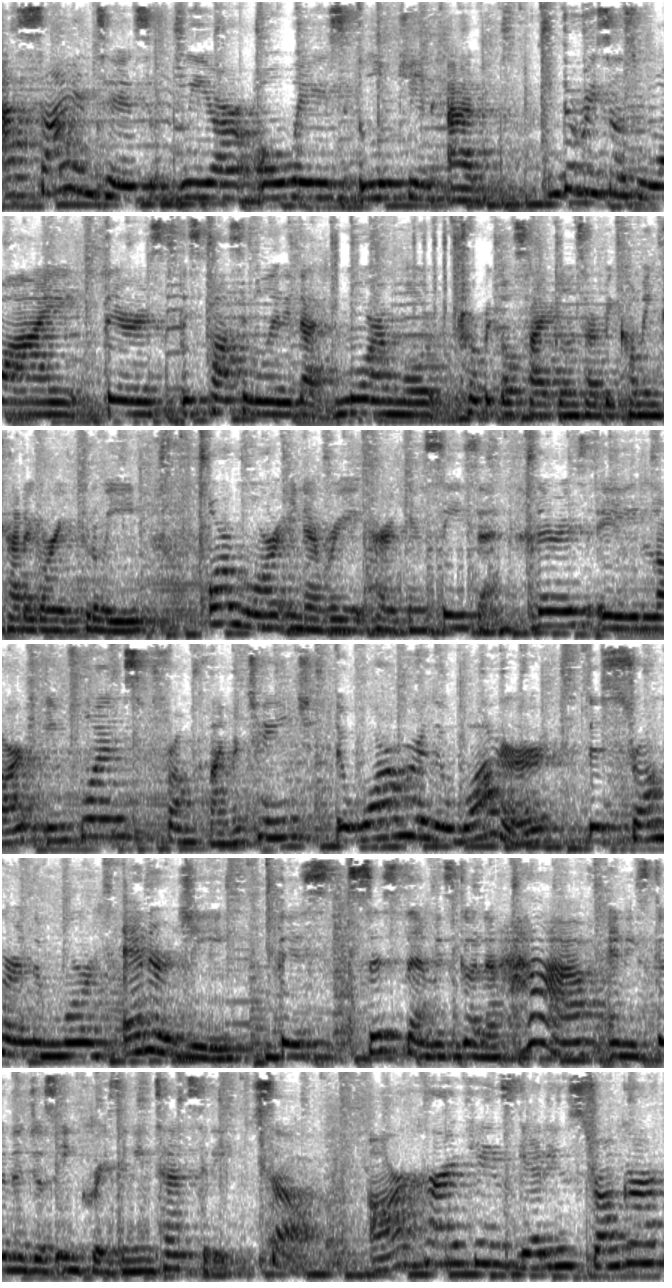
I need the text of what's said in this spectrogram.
As scientists, we are always looking at the reasons why there's this possibility that more and more tropical cyclones are becoming category three or more in every hurricane season. There is a large influence from climate change. The warmer the water, the stronger and the more energy this system is going to have, and it's going to just increase in intensity. So, are hurricanes getting stronger?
